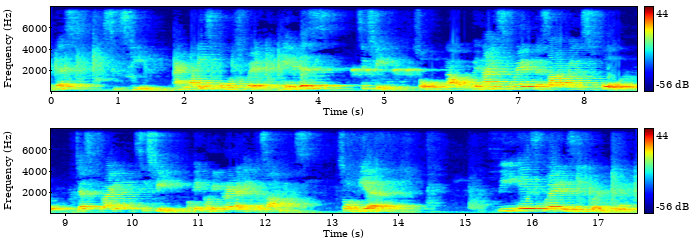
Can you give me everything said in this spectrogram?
It is 16. And what is 4 square? Again, it is 16. So now when I square plus R minus 4, just write 16. Okay, no need to write again plus or minus. So here PA square is equal to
